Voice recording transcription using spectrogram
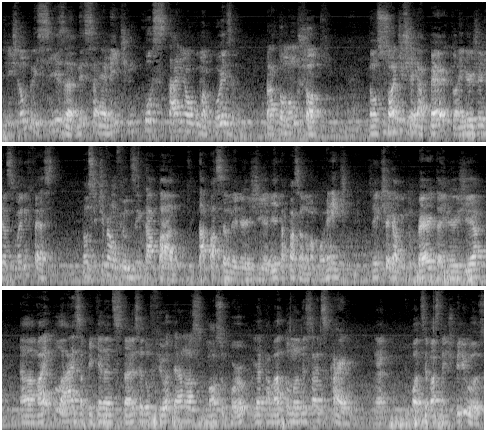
a gente não precisa necessariamente encostar em alguma coisa para tomar um choque. Então, só de chegar perto, a energia já se manifesta. Então, se tiver um fio desencapado que está passando energia ali, está passando uma corrente, se a gente chegar muito perto, a energia ela vai pular essa pequena distância do fio até o nosso, nosso corpo e acabar tomando essa descarga, né? Que pode ser bastante perigoso.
